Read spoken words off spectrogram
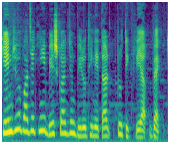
কেন্দ্রীয় বাজেট নিয়ে বেশ কয়েকজন বিরোধী নেতার প্রতিক্রিয়া ব্যক্ত।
